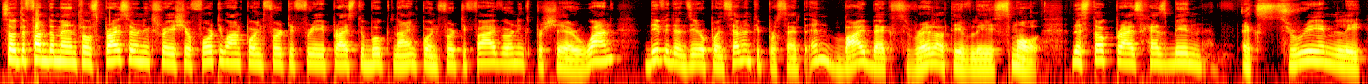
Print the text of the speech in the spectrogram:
So the fundamentals, price earnings ratio 41.33, price to book 9.35, earnings per share 1, dividend 0.70% and buybacks relatively small. The stock price has been extremely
